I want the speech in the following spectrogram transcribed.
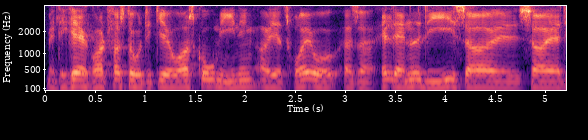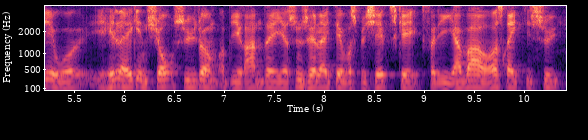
Men det kan jeg godt forstå, det giver jo også god mening, og jeg tror jo, altså alt andet lige, så, så er det jo heller ikke en sjov sygdom at blive ramt af. Jeg synes heller ikke, det var specielt skægt, fordi jeg var jo også rigtig syg,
